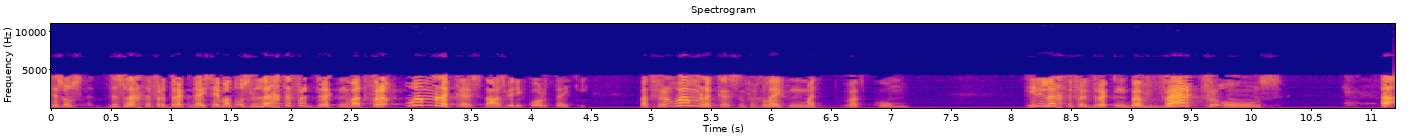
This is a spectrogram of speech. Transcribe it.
dis ons dis ligte verdrukking. Hy sê want ons ligte verdrukking wat vir 'n oomblik is, daar's weer die kort tydjie. Wat vir 'n oomblik is in vergelyking met wat kom hierdie ligte verdrukking bewerk vir ons 'n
